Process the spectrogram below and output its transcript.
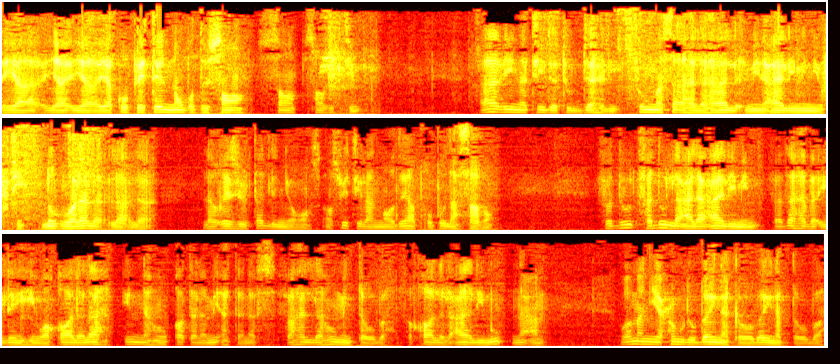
Et il a, complété le nombre de 100, 100, 100 victimes. Donc voilà le résultat de l'ignorance. Ensuite, il a demandé à propos d'un savant. فدل على عالم فذهب إليه وقال له إنه قتل مئة نفس فهل له من توبة فقال العالم نعم ومن يحول بينك وبين التوبة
